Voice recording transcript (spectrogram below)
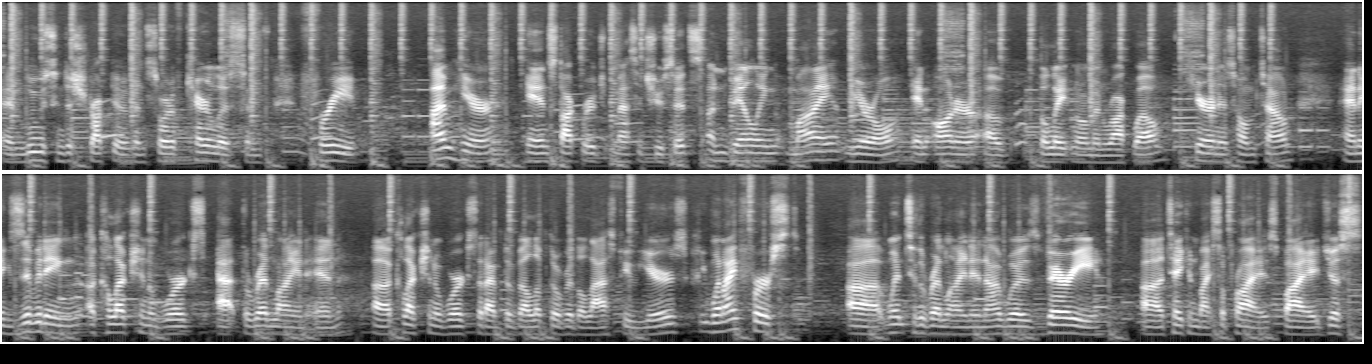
and loose and destructive and sort of careless and free. I'm here in Stockbridge, Massachusetts, unveiling my mural in honor of the late Norman Rockwell here in his hometown and exhibiting a collection of works at the Red Lion Inn, a collection of works that I've developed over the last few years. When I first uh, went to the Red Lion Inn, I was very uh, taken by surprise by just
